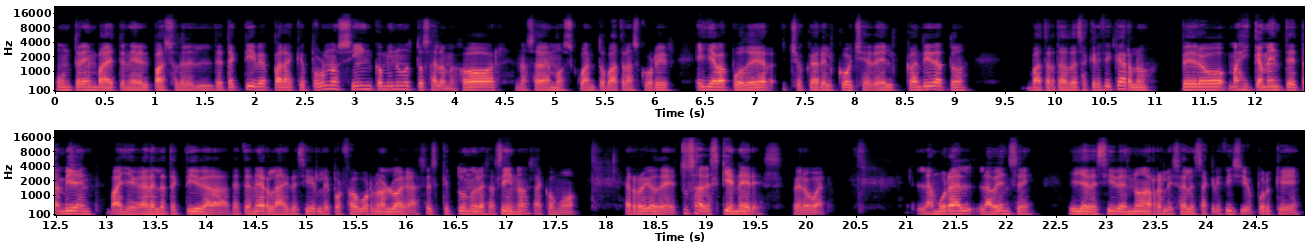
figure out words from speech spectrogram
un tren va a detener el paso del detective para que por unos cinco minutos, a lo mejor, no sabemos cuánto va a transcurrir, ella va a poder chocar el coche del candidato, va a tratar de sacrificarlo, pero mágicamente también va a llegar el detective a detenerla y decirle, por favor no lo hagas, es que tú no eres así, ¿no? O sea, como el rollo de, tú sabes quién eres. Pero bueno, la moral la vence y ella decide no realizar el sacrificio porque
